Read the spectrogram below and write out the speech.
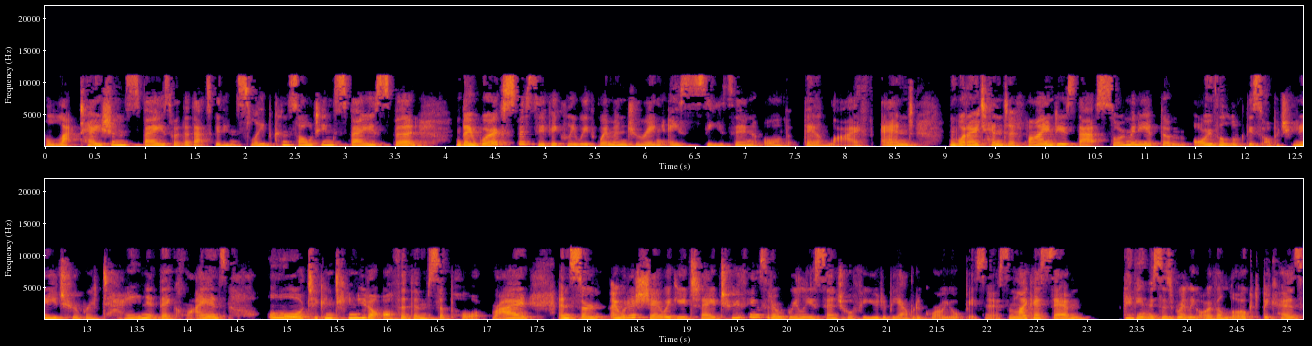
lactation space, whether that's within sleep consulting space, but they work specifically with women during a season of their life. And what I tend to find is that so many of them overlook this opportunity to retain their clients or to continue to offer them support, right? And so I want to share with you today two things that are really essential for you to be able to grow your business. And like I said, I think this is really overlooked because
